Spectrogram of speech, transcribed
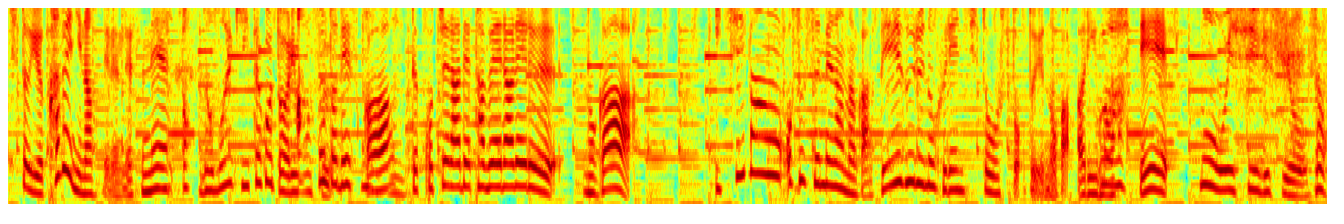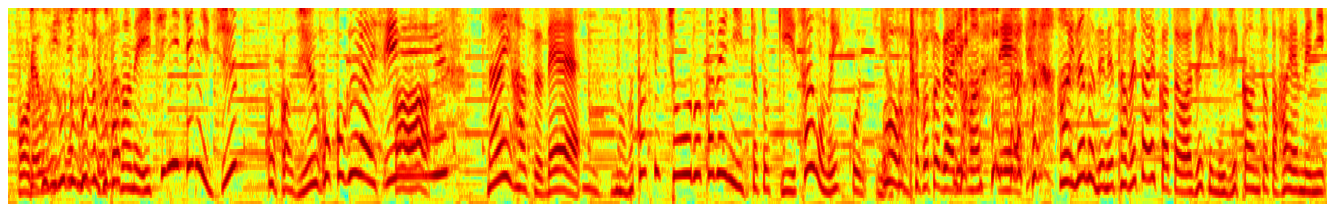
地というカフェになってるんですね。あ名前聞いたことありあます。本当ですか、うんうん。でこちらで食べられるのが一番おすすめなのがベーグルのフレンチトーストというのがありまして。もう美味しいですよ。そうこれ美味しいんですよ。ただね1日に10個か15個ぐらいしかないはずで、うんうん。まあ私ちょうど食べに行った時最後の1個に当たったことがありまして はいなのでね食べたい方はぜひね時間ちょっと早めに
